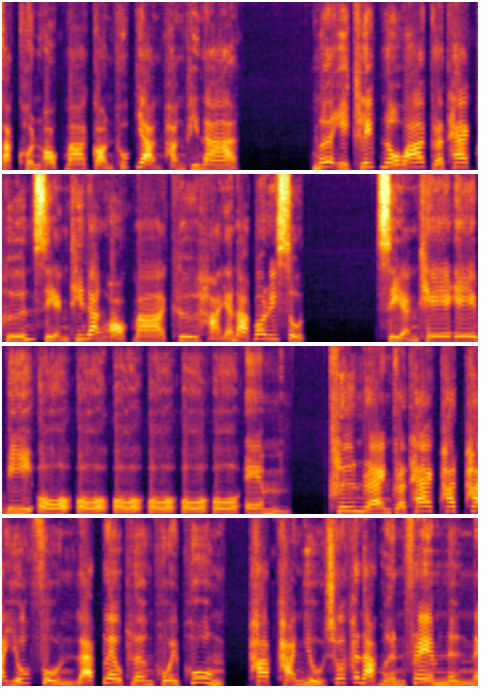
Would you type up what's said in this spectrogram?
สักคนออกมาก่อนทุกอย่างพังพินาศ เมื่ออีคลิปโนวากระแทกพื้นเสียงที่ดังออกมาคือหายนะบริสุทธิ์ เสียง K A B O O O O O O M คลื่นแรงกระแทกพัดพายุฝุ่นและเปลวเพลิงพวยพุ่ง ภาพค้างอยู่ชั่วขณะเหมือนเฟรมหนึ่งใน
